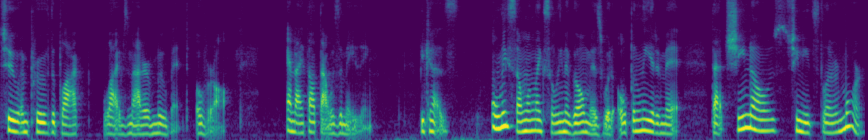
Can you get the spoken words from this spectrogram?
to improve the Black Lives Matter movement overall. And I thought that was amazing because only someone like Selena Gomez would openly admit that she knows she needs to learn more.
